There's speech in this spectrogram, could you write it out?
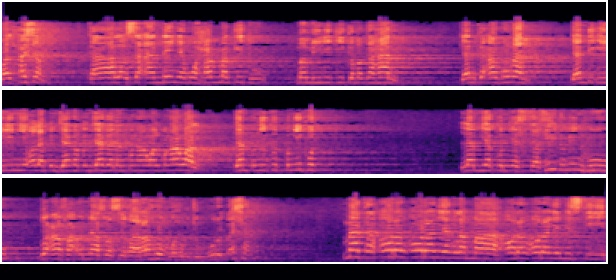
wal hasham. Kalau seandainya Muhammad itu memiliki kemegahan dan keagungan dan diiringi oleh penjaga-penjaga dan pengawal-pengawal dan pengikut-pengikut lam yakun yastafidu minhu du'afa'un nas wa sigharahum wa hum jumhurul bashar maka orang-orang yang lemah orang-orang yang miskin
